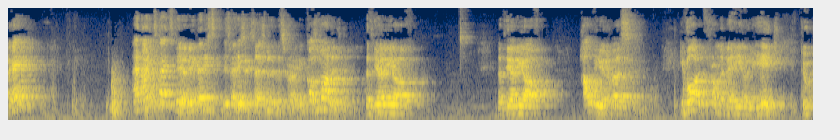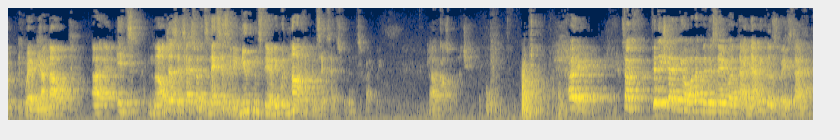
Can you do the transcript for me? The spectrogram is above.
Okay? And Einstein's theory very, is very successful in describing cosmology, the theory of the theory of how the universe evolved from a very early age to where we are now. Uh, it's not just successful, it's necessary. Newton's theory would not have been successful in describing uh, cosmology. Okay, so I've finished telling you what I'm going to say about dynamical spacetime.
